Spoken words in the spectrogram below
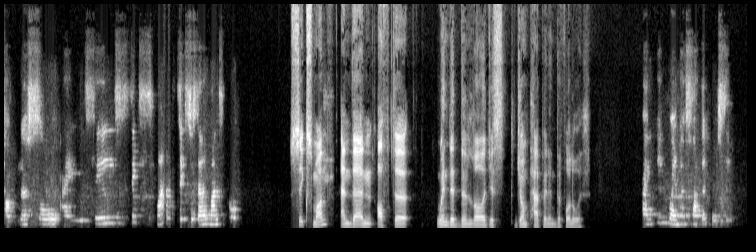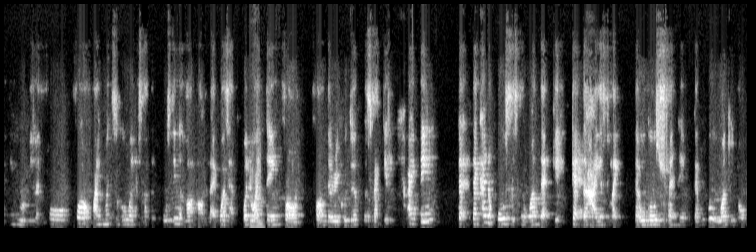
Top Glove, so I would say six months, six to seven months ago. six months and then after when did the largest jump happen in the followers? I think when I started posting, I think it would be like four, four or five months ago when I started posting a lot on like what's what do I mm-hmm. think from from the recruiter perspective. I think that that kind of post is the one that get, get the highest like that will go trending that people will want to know.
